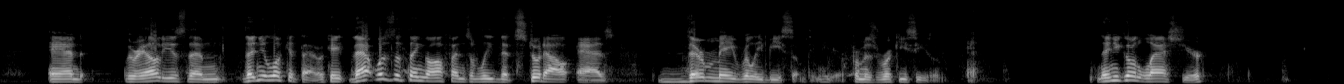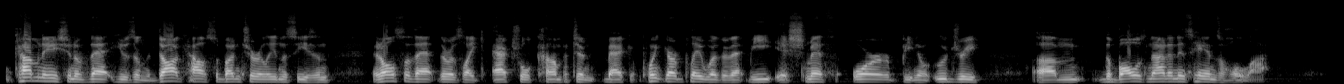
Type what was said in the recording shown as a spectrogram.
And the reality is then then you look at that, okay? That was the thing offensively that stood out as there may really be something here from his rookie season. Then you go to last year. Combination of that, he was in the doghouse a bunch early in the season, and also that there was like actual competent backup point guard play, whether that be Ish Smith or Beno Udrih. Um, the ball was not in his hands a whole lot.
